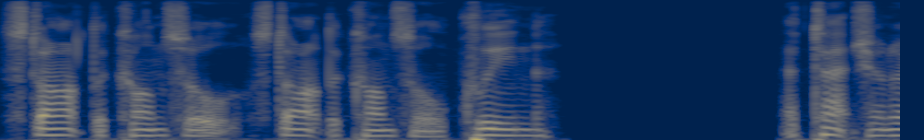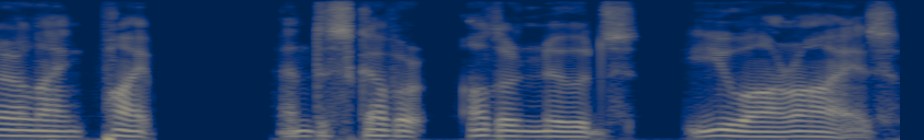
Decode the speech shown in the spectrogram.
start the console, start the console clean, attach an Erlang pipe and discover other nodes' URIs.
